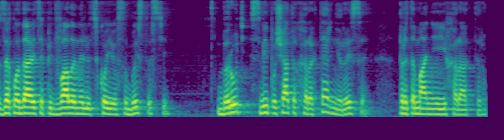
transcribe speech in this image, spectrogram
закладаються підвалини людської особистості, беруть свій початок характерні риси, притаманні її характеру.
